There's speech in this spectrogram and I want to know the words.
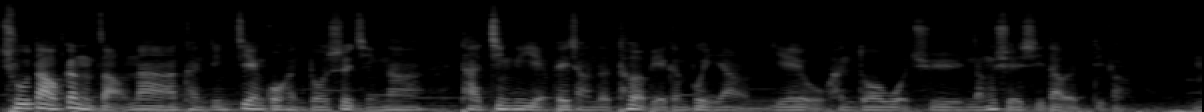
出道更早，那肯定见过很多事情，那他经历也非常的特别跟不一样，也有很多我去能学习到的地方。嗯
